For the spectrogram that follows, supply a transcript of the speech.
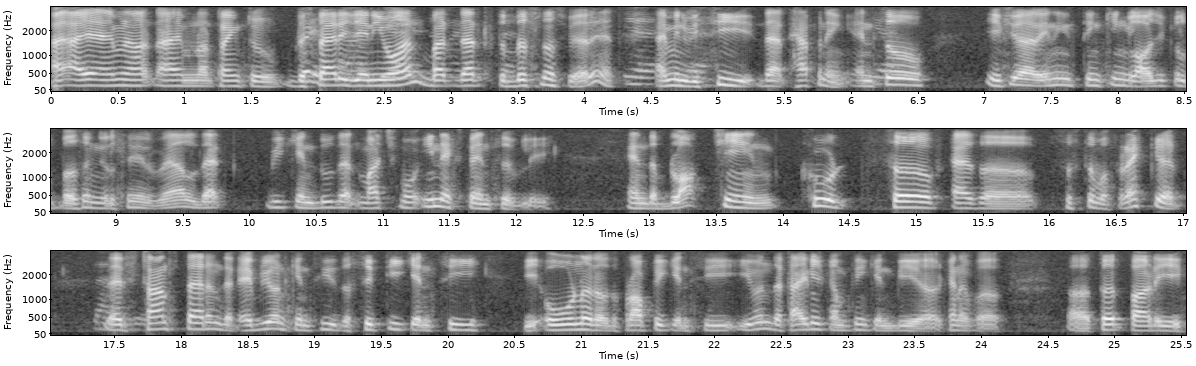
I, I am not. I am not trying to disparage Criticize, anyone, yeah, but that's the business we are in. Yeah, I mean, we see that happening, and Yeah. so if you are any thinking logical person, you'll say, well, that we can do that much more inexpensively, and the blockchain could serve as a system of record that's transparent, that everyone can see, the city can see, the owner of the property can see, even the title company can be a kind of a uh, third party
